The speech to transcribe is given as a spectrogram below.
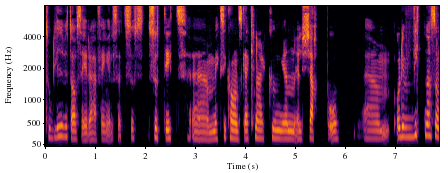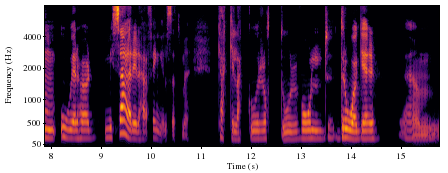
tog livet av sig i det här fängelset suttit. Eh, mexikanska knarkkungen El Chapo. Eh, och det vittnas om oerhörd misär i det här fängelset med kackerlackor, råttor, våld, droger. Um,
